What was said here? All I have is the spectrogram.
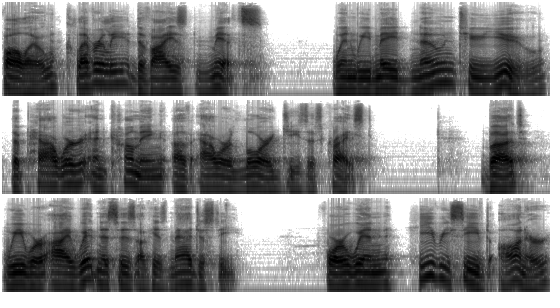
follow cleverly devised myths when we made known to you the power and coming of our Lord Jesus Christ but we were eyewitnesses of his majesty for when he received honor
